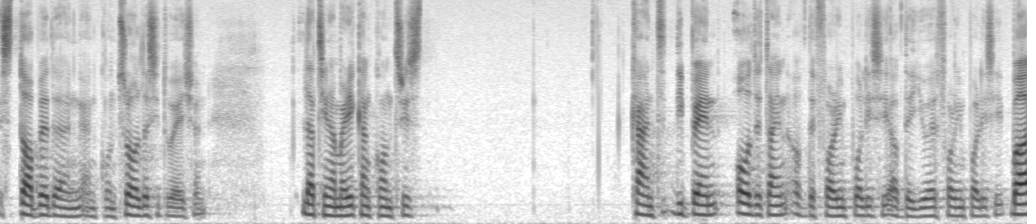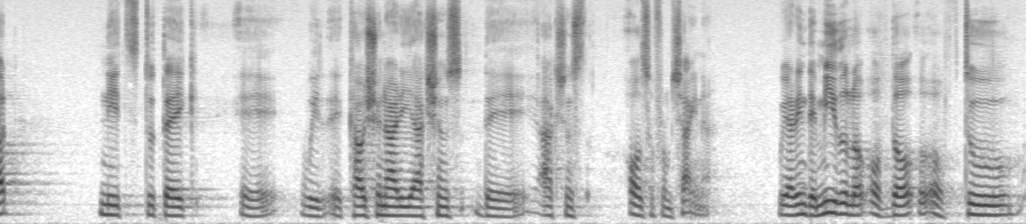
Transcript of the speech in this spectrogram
stop it and, and control the situation. Latin American countries can't depend all the time of the foreign policy of the U.S. foreign policy, but needs to take uh, with uh, cautionary actions the actions also from China. We are in the middle of, of, the, of two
